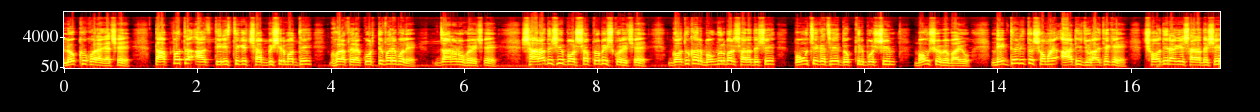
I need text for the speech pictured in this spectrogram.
লক্ষ্য করা গেছে। তাপমাত্রা আজ তিরিশ থেকে ছাব্বিশের মধ্যে ঘোরাফেরা করতে পারে বলে জানানো হয়েছে। সারা দেশে বর্ষা প্রবেশ করেছে। গতকাল মঙ্গলবার সারা দেশে পৌঁছে গেছে দক্ষিণ পশ্চিম মৌসুমী বায়ু। নির্ধারিত সময় আটই জুলাই থেকে ছদিন আগে সারা দেশে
